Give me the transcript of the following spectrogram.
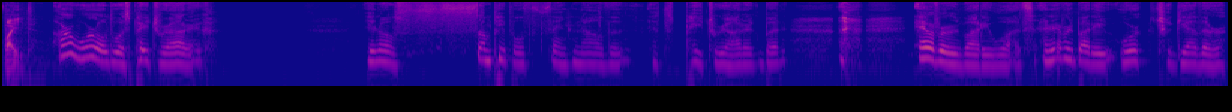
fight. Our world was patriotic. You know, some people think now that it's patriotic, but everybody was, and everybody worked together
